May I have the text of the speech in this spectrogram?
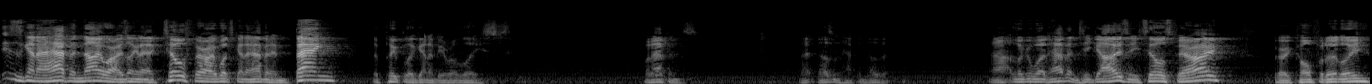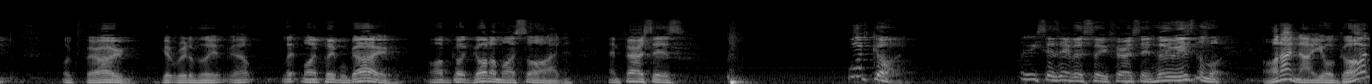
This is going to happen, no worries. I'm going to tell Pharaoh what's going to happen, and bang, the people are going to be released. What happens? That doesn't happen, does it? Uh, look at what happens. He goes and he tells Pharaoh, very confidently, Look, Pharaoh, get rid of the, you know, let my people go. I've got God on my side. And Pharaoh says, What God? He says in verse 2, Pharaoh said, Who is the Lord? I don't know your God.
